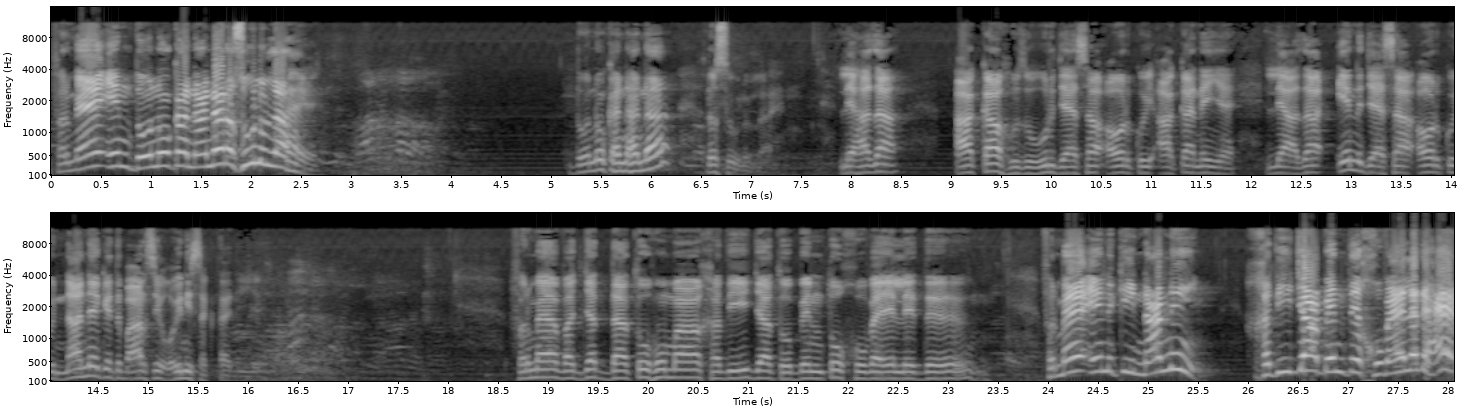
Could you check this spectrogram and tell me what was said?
फरमाया, इन दोनों का नाना रसूलुल्लाह है। दोनों का नाना रसूलुल्लाह है। लिहाजा आका हुजूर जैसा और कोई आका नहीं है। लिहाजा इन जैसा और कोई नाने के अतबार से हो ही नहीं सकता जी ये। फरमाया वजदा तो हुमा खदीजा तो बिन तो खुवैलिद। फरमाया, इनकी नानी खदीजा बिन ते खुवैलिद है।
